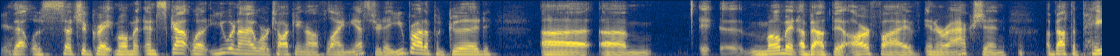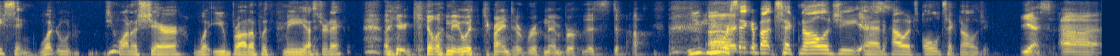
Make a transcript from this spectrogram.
Yes. That was such a great moment. And Scott, well, you and I were talking offline yesterday. You brought up a good uh, um, i- uh, moment about the R5 interaction, about the pacing. What do you want to share? What you brought up with me yesterday? You're killing me with trying to remember this stuff. You, you were Uh, saying about technology yes. and how it's old technology. Yes, uh,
